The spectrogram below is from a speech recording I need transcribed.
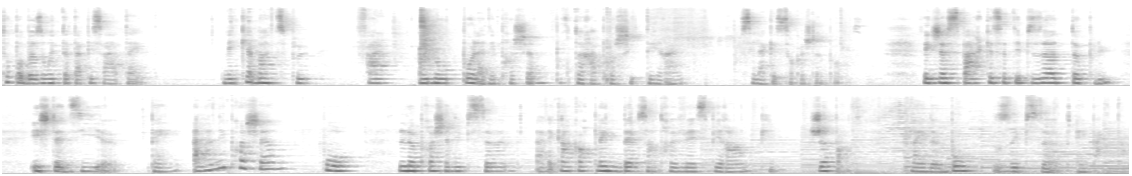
Tu n'as pas besoin de te taper sur la tête. Mais comment tu peux faire un autre pas l'année prochaine pour te rapprocher de tes rêves? C'est la question que je te pose. Fait que j'espère que cet épisode t'a plu et je te dis euh, ben, à l'année prochaine pour le prochain épisode avec encore plein de belles entrevues inspirantes puis je pense plein de beaux épisodes impactants.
